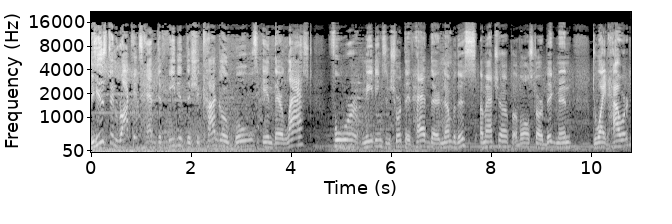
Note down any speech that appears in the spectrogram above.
The Houston Rockets have defeated the Chicago Bulls in their last four meetings. In short, they've had their number. This a matchup of all-star big men. Dwight Howard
